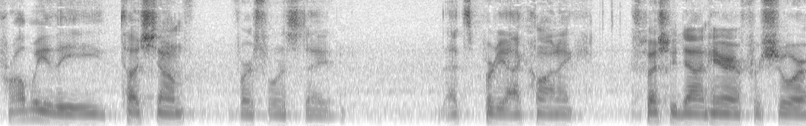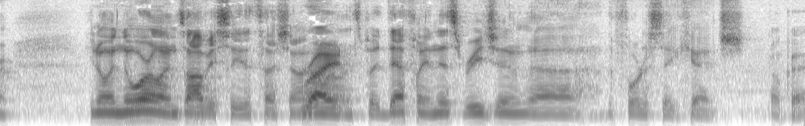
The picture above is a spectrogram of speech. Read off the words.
Probably the touchdown versus Florida State. That's pretty iconic, especially down here for sure. You know, in New Orleans, obviously the touchdown Right. New Orleans, but definitely in this region, uh, the Florida State catch. Okay.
